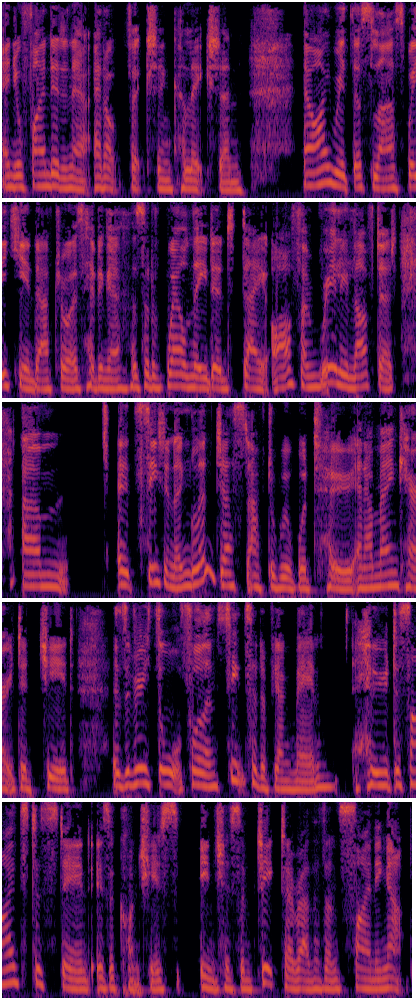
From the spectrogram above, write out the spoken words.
and you'll find it in our adult fiction collection. Now, I read this last weekend after I was having a, a sort of well-needed day off and really loved it. Um, it's set in England just after World War II, and our main character, Jed, is a very thoughtful and sensitive young man who decides to stand as a conscientious objector rather than signing up.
